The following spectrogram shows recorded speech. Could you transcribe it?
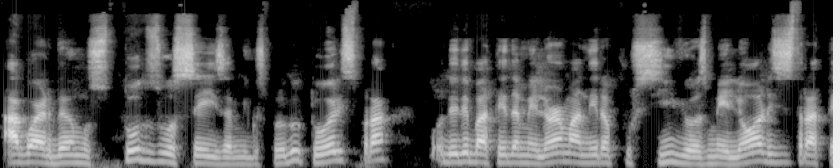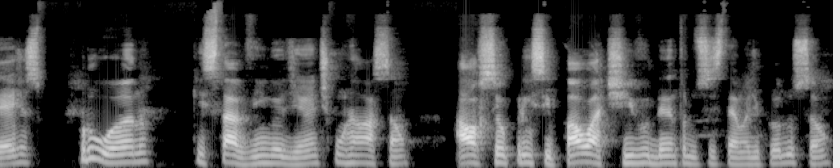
aguardamos todos vocês, amigos produtores, para poder debater da melhor maneira possível as melhores estratégias para o ano que está vindo adiante com relação ao seu principal ativo dentro do sistema de produção,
